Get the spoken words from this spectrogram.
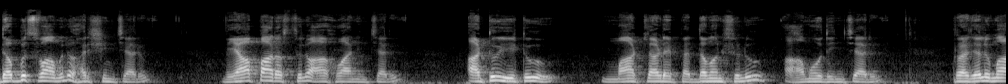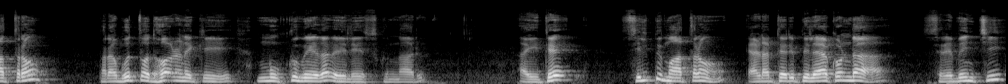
డబ్బు స్వాములు హర్షించారు. వ్యాపారస్తులు ఆహ్వానించారు. అటు ఇటు మాట్లాడే పెద్ద మనుషులు ఆమోదించారు. ప్రజలు మాత్రం ప్రభుత్వ ధోరణికి ముక్కు మీద వేలేసుకున్నారు. అయితే శిల్పి మాత్రం ఎడతెరిపి లేకుండా శ్రమించి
